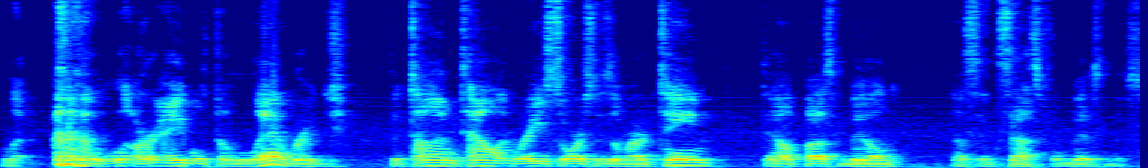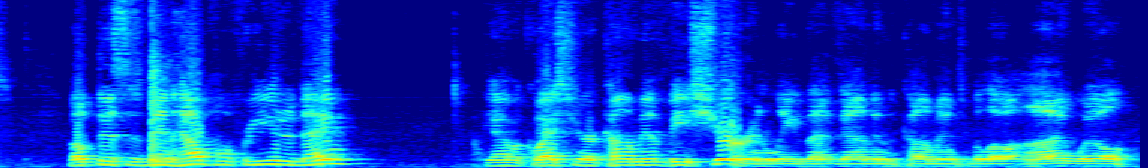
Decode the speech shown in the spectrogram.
are able to leverage the time, talent, resources of our team to help us build a successful business. Hope this has been helpful for you today. If you have a question or comment, be sure and leave that down in the comments below. I will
